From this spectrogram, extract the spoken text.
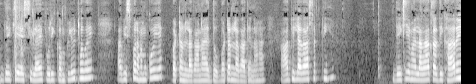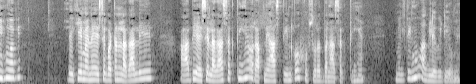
देखिए सिलाई पूरी कंप्लीट हो गई। अब इस पर हमको एक बटन लगाना है, दो बटन लगा देना है। आप भी लगा सकती हैं। देखिए, मैं लगा कर दिखा रही हूँ अभी। देखिए, मैंने ऐसे बटन लगा लिए। आप भी ऐसे लगा सकती हैं और अपने आस्तीन को खूबसूरत बना सकती हैं। मिलती हूँ अगले वीडियो में।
